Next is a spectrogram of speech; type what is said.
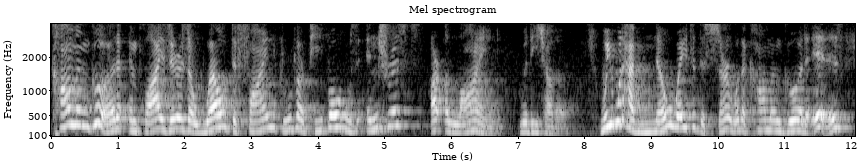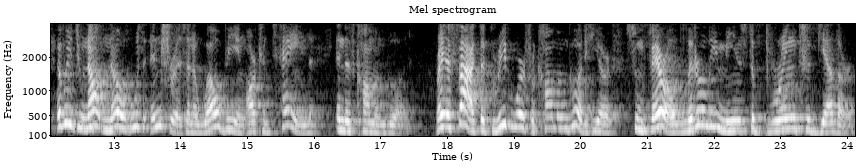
Common good implies there is a well defined group of people whose interests are aligned with each other. We would have no way to discern what a common good is if we do not know whose interests and well being are contained in this common good. Right? In fact, the Greek word for common good here, sumphero, literally means to bring together.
